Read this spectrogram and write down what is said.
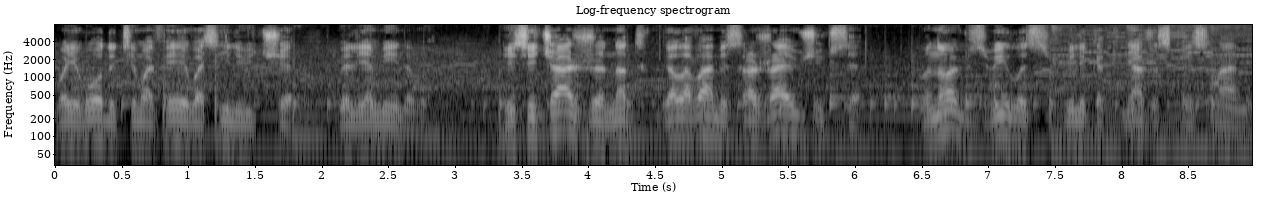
воеводы Тимофея Васильевича Вильяминова. И сейчас же над головами сражающихся вновь взвилось великокняжеское знамя.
